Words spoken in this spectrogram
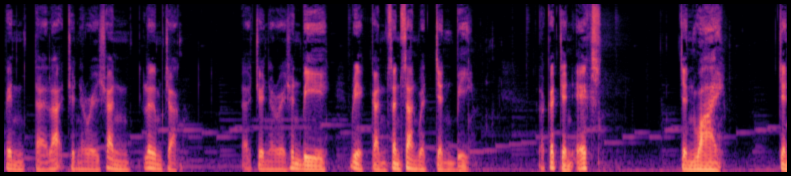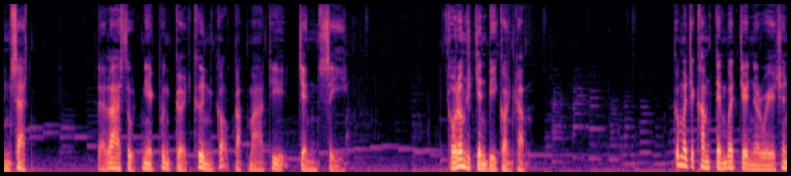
เป็นแต่ละ generation เริ่มจาก generation B เรียกกันสั้นๆว่า Gen B แล้วก็ Gen X Gen Y Gen Z และล่าสุดเนี่ยเพิ่งเกิดขึ้นก็กลับมาที่ Gen 4เขาเริ่มจาก Gen B ก่อนครับ ก็มาจะคำเต็มว่า Generation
